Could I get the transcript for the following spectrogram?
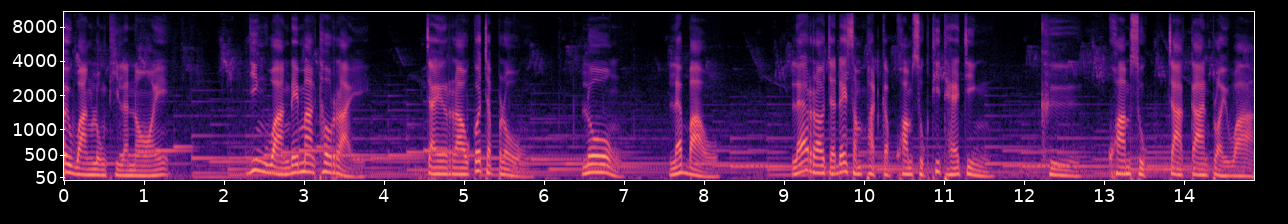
อยๆ วางลงทีละน้อย ยิ่งวางได้มากเท่าไหร่ ใจเราก็จะโปร่ง โล่ง และเบา และเราจะได้สัมผัสกับความสุขที่แท้จริง คือความสุขจากการปล่อยวาง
